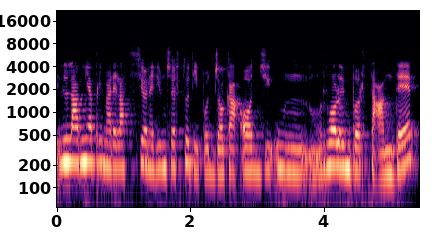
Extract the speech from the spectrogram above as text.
la mia prima relazione di un certo tipo gioca oggi un, un ruolo importante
